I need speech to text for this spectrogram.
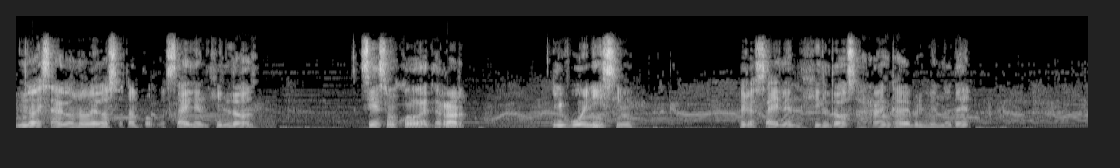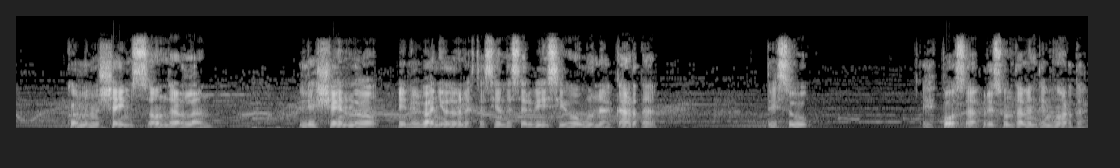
No es algo novedoso tampoco. Silent Hill 2 Sí es un juego de terror. Y buenísimo. Pero Silent Hill 2 arranca deprimiéndote. Con un James Sunderland leyendo en el baño de una estación de servicio una carta de su esposa presuntamente muerta.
